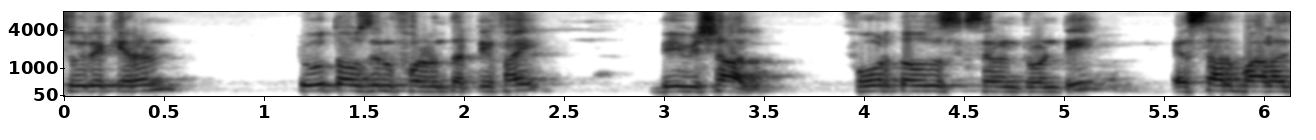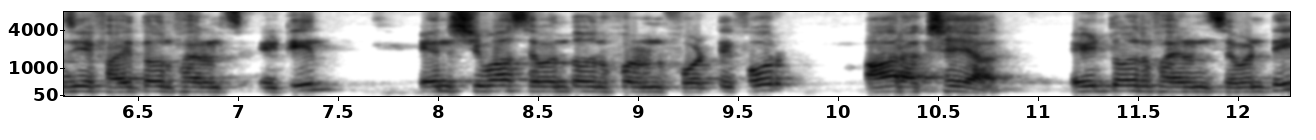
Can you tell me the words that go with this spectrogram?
Suryakiran two thousand four hundred thirty five B Vishal four thousand six hundred twenty SR Balaji five thousand five hundred eighteen N Shiva seven thousand four hundred forty four R Akshaya eight thousand five hundred seventy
